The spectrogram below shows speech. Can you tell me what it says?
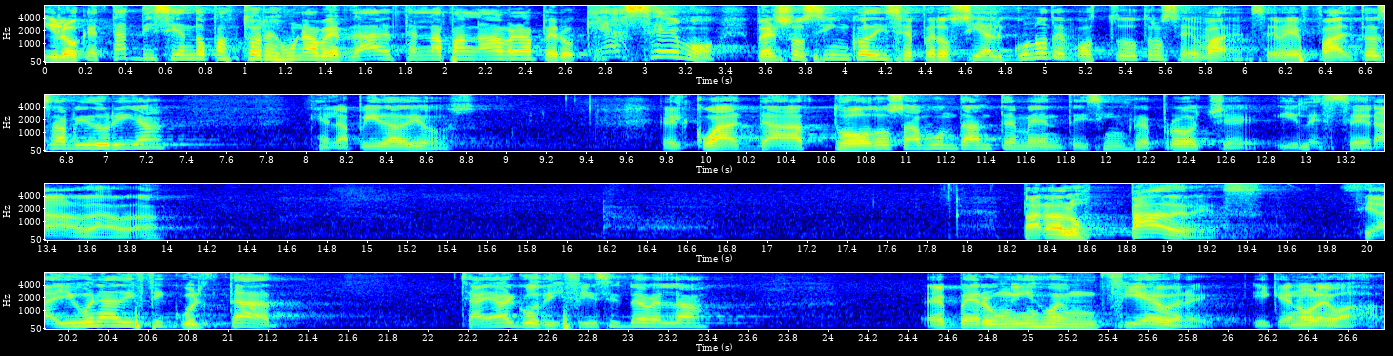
Y lo que estás diciendo, pastor, es una verdad, está en la palabra, pero ¿qué hacemos? Verso 5 dice, pero si alguno de vosotros se, ve falto de sabiduría, que la pida a Dios, el cual da a todos abundantemente y sin reproche, y les será dada. Para los padres, si hay una dificultad, si hay algo difícil de verdad, es ver un hijo en fiebre y que no le baja.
